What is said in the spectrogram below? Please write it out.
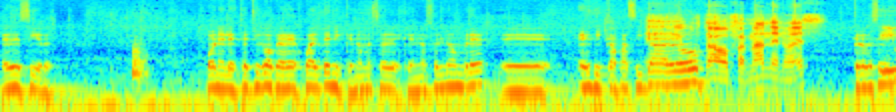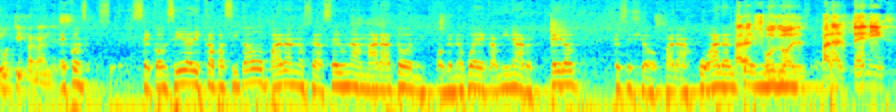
Es decir, ponele este chico que juega al tenis, que no me sé, que no sé el nombre, eh, es Eh, discapacitado. Gustavo Fernández, ¿no es? Creo que sí. Y Gusti Fernández. es con- se considera discapacitado para, no sé, hacer una maratón, porque no puede caminar. Pero, qué sé yo, para jugar al Para el tenis. fútbol, para el tenis,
